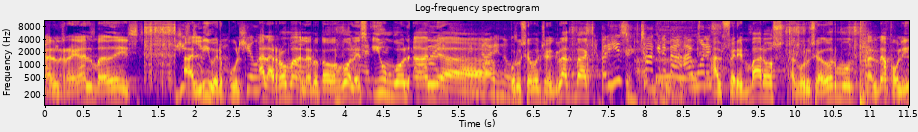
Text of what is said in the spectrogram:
al Real Madrid, al Liverpool, a la Roma, le anotó dos goles y un gol al ah, Borussia Mönchengladbach, to al Ferenbaros, al Borussia Dortmund, al Napoli,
